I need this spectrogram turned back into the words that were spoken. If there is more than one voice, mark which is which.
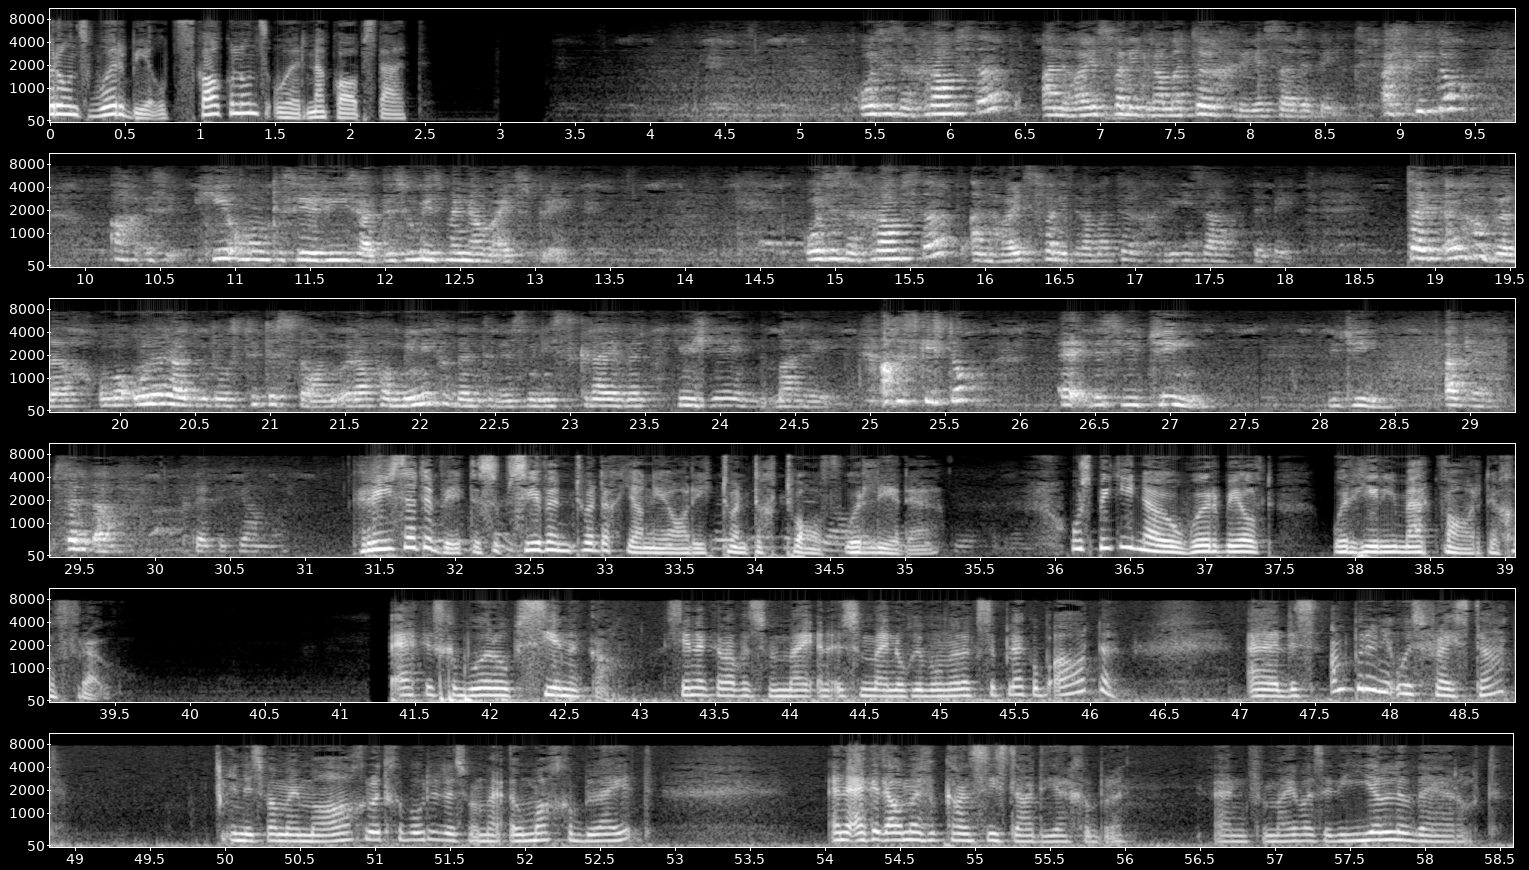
Speaker 1: Vir ons voorbeeld skakel ons oor na Kaapstad.
Speaker 2: Ons is in Gramstad aan huis van die dramaturg Resa de Wet.
Speaker 3: Ekskuus tog. Ag, is hier om om te sê Risa, dis hoe mens my naam uitspreek.
Speaker 2: Ons is in Gramstad aan huis van die dramaturg Resa de Wet. Sy het ingewillig om 'n onderhoud met ons toe te staan oor haar familieverbintenis met die skrywer Eugène Marais.
Speaker 3: Ag, ekskuus tog. Eh, dis Eugene. Eugene.
Speaker 2: Okay, sit dit af. Dit is jammer.
Speaker 4: Risa de Wet is op 27 Januarie 2012 oorlede. Ons bied u nou 'n voorbeeld oor hierdie merkwaardige vrou.
Speaker 5: Ek is gebore op Seneca. Seneca was vir my en is vir my nog die wonderlikste plek op aarde. Uh dis amper in die Oos-Vrystaat. En dis waar my ma groot geword het, dis waar my ouma gebly het. En ek het al my vakansies daar deurgebring. En vir my was dit die hele wêreld.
